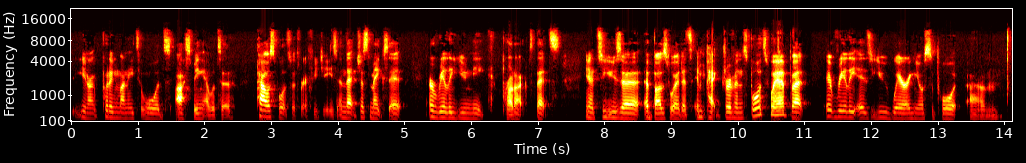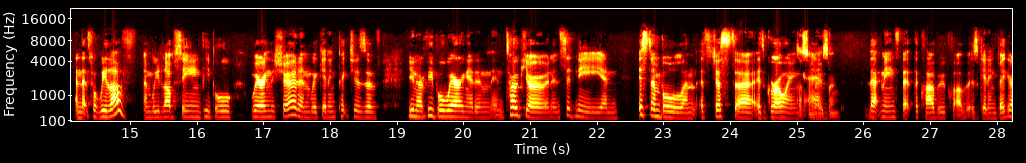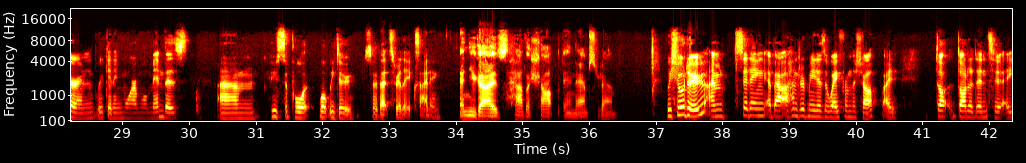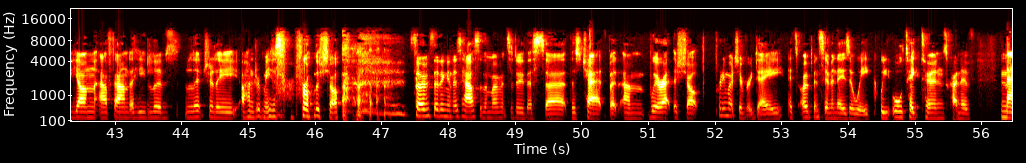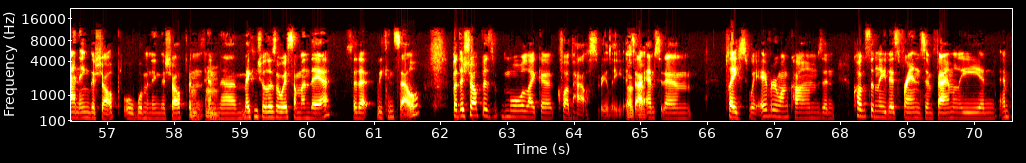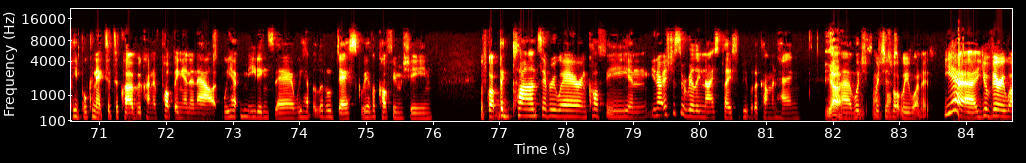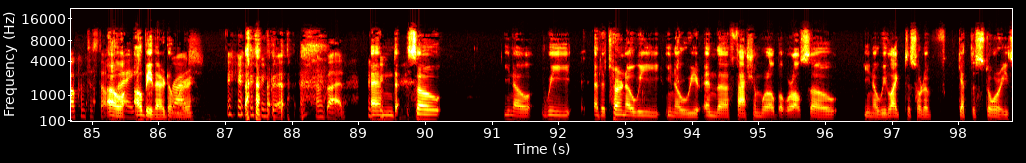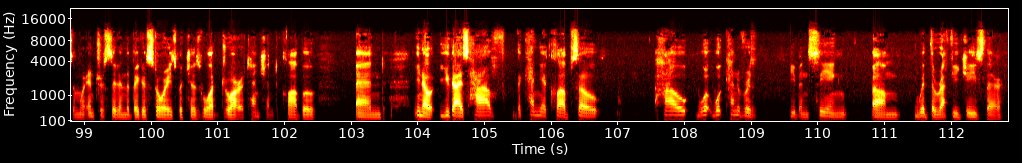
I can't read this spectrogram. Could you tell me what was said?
you know, putting money towards us being able to power sports with refugees, and that just makes it a really unique product. That's, you know, to use a, a buzzword, it's impact-driven sportswear, but it really is you wearing your support, um, and that's what we love. And we love seeing people wearing the shirt, and we're getting pictures of, you know, people wearing it in, in Tokyo and in Sydney and Istanbul, and it's just uh, it's growing. that's and amazing. that means that the Klabu Club is getting bigger and we're getting more and more members um, who support what we do. So that's really exciting. And you guys have a shop in Amsterdam. We sure do. I'm sitting about 100 meters away from the shop. I dot, dotted into a Jan, our founder. He lives literally 100 meters from the shop. so I'm sitting in his house at the moment to do this uh, this chat. But um, we're at the shop pretty much every day. It's open seven days a week. We all take turns, kind of manning the shop or womaning the shop, and, Mhm. and uh, making sure there's always someone there so that we can sell. But the shop is more like a clubhouse, really. It's our Amsterdam place where everyone comes and constantly there's friends and family and, and people connected to club who kind of popping in and out. We have meetings there. We have a little desk. We have a coffee machine. We've got big plants everywhere and coffee and you know it's just a really nice place for people to come and hang, Yeah, uh, which which is what we wanted. Yeah, you're very welcome to stop Oh, by. I'll be there. Don't worry. Good. I'm glad. and so you know we at eterno we you know we're in the fashion world but we're also you know we like to sort of get the stories and we're interested in the bigger stories which is what drew our attention to klabu and you know you guys have the kenya club so how what what kind of res- you've been seeing um, with the refugees there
